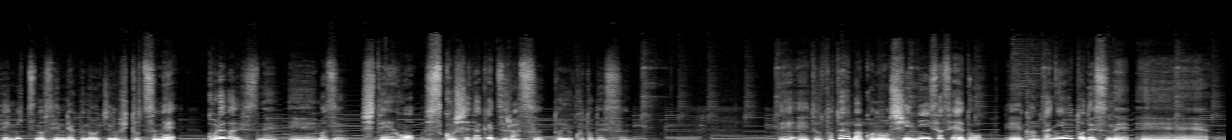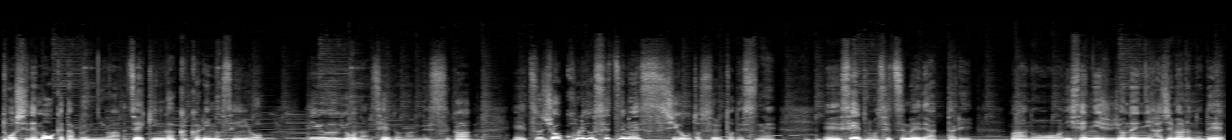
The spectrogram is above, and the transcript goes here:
で3つの戦略のうちの1つ目これがですね、えー、まず視点を少しだけずらすということです。で、えーと、例えばこの新 NISA 制度、えー、簡単に言うとですね、えー、投資で儲けた分には税金がかかりませんよっていうような制度なんですが、えー、通常これを説明しようとするとですね、え制度の説明であったり、まあ、あの2024年に始まるので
